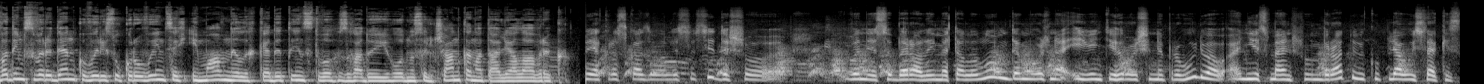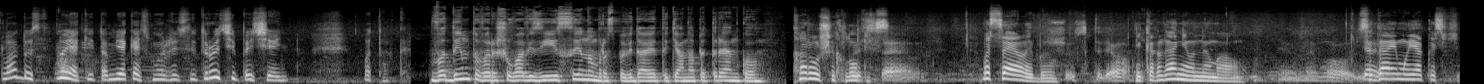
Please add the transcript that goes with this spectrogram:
Вадим Свириденко виріс у Коровинцях і мав нелегке дитинство, згадує його односельчанка Наталія Лаврик. Як розказували сусіди, що вони збирали металолом, де можна, і він ті гроші не прогулював, а ніс меншому братові купляв усякі сладості, ну які там, якесь може сітро чи печень. Отак. Вадим товаришував із її сином, розповідає Тетяна Петренко. Хороший хлопець, веселий був. шустря. Ніколи не унивав. Всегда йому якось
